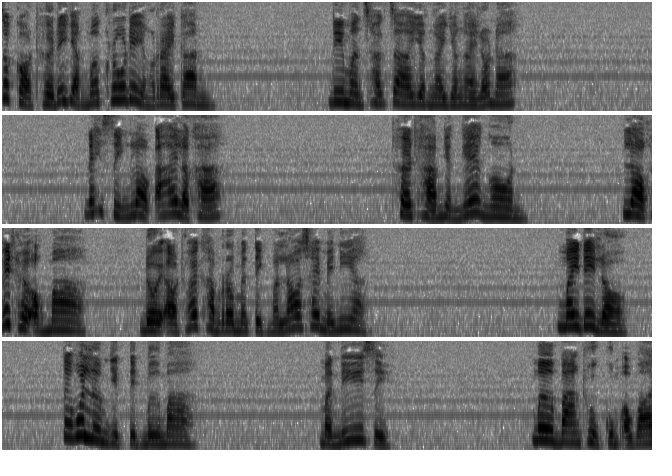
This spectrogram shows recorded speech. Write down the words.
จะกอดเธอได้อย่างเมื่อครู่ได้อย่างไรกัน นี่มันชักจะยังไงยังไงแล้วนะ ในสิงหลอกอ้ายเหรอคะ เธอถามอย่างแง่งอน หลอกให้เธอออกมา โดยเอาถ้อยคำโรแมนติกมาล่อใช่ไหมเนี่ย ไม่ได้หลอก แต่ว่าลืมหยิบติดมือมามานี่สิ มือบางถูกกุมเอาไว้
